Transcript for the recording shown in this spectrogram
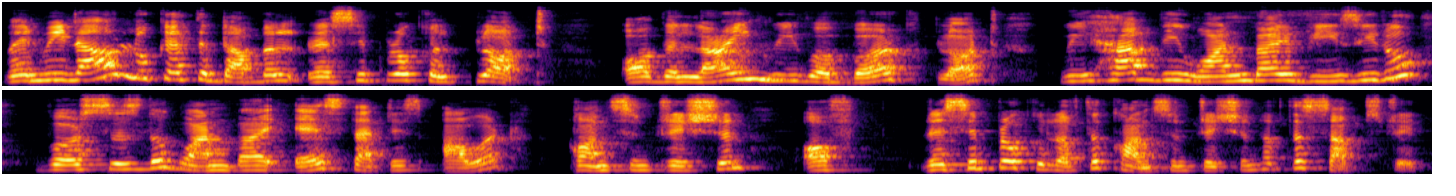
When we now look at the double reciprocal plot or the Lineweaver-Burk plot, we have the 1 by V0 versus the 1 by S that is our concentration of reciprocal of the concentration of the substrate.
